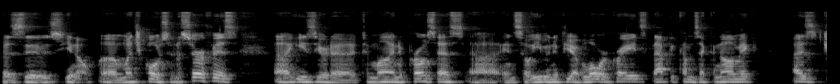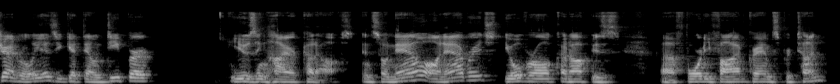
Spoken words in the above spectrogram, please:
because it's you know uh, much closer to surface, uh, easier to, to mine and process. Uh, and so even if you have lower grades, that becomes economic. As generally as you get down deeper, using higher cutoffs. And so now, on average, the overall cutoff is uh, 45 grams per ton.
